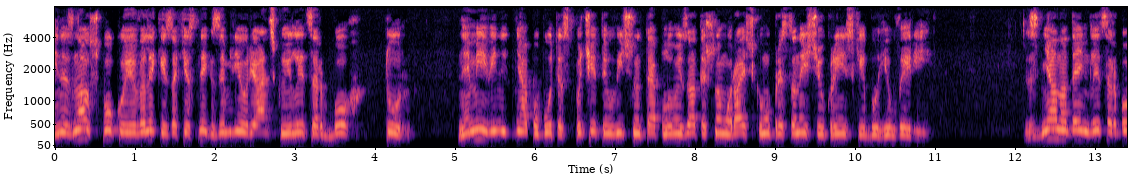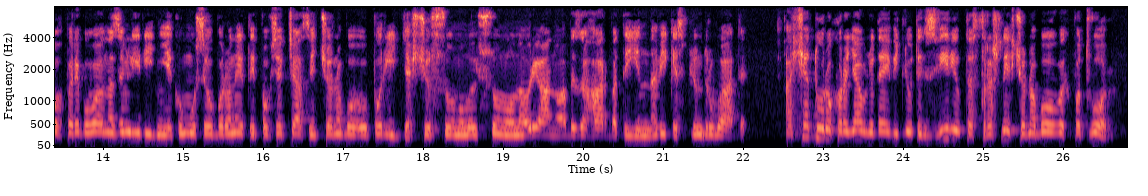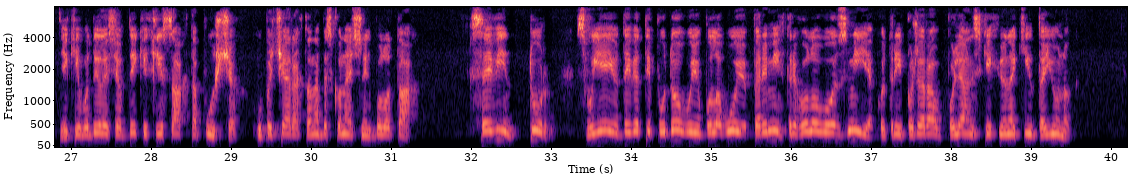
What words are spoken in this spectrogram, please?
І не знав спокою великий захисник землі Оріанської лицар Бог Тур. Не міг він і дня побути спочити у вічно теплому і затишному райському пристанищі українських богів Вирії. З дня на день лицар Бог перебував на землі рідній, яку мусив оборонити повсякчас від чорнобогого поріддя, що сунуло й сунуло на Оріану, аби загарбати її, навіки сплюндрувати. А ще Тур охороняв людей від лютих звірів та страшних чорнобогових потвор, які водилися в диких лісах та пущах, у печерах та на безконечних болотах. Це він, Тур, своєю дев'ятипудовою булавою переміг триголового змія, котрий пожирав полянських юнаків та юнок.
